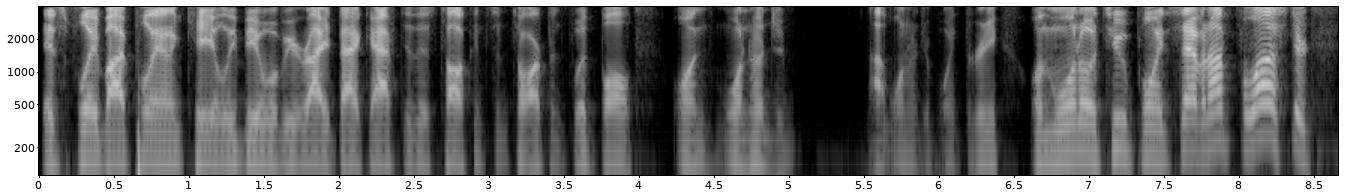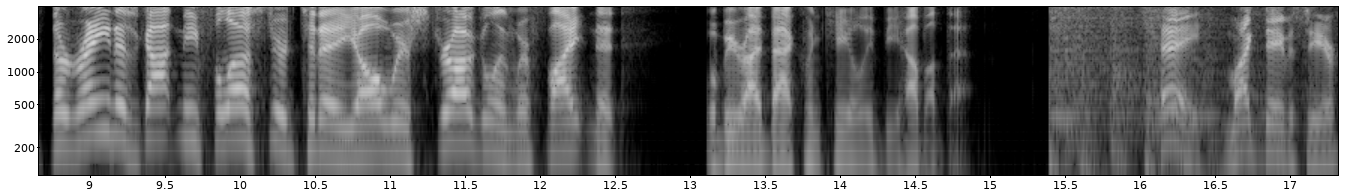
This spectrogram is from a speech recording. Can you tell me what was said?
It's play by play on KLEB. We'll be right back after this talking some Tarpon football on 100, not 100.3, on 102.7. I'm flustered. The rain has got me flustered today, y'all. We're struggling. We're fighting it. We'll be right back on KLEB. How about that? Hey, Mike Davis here.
